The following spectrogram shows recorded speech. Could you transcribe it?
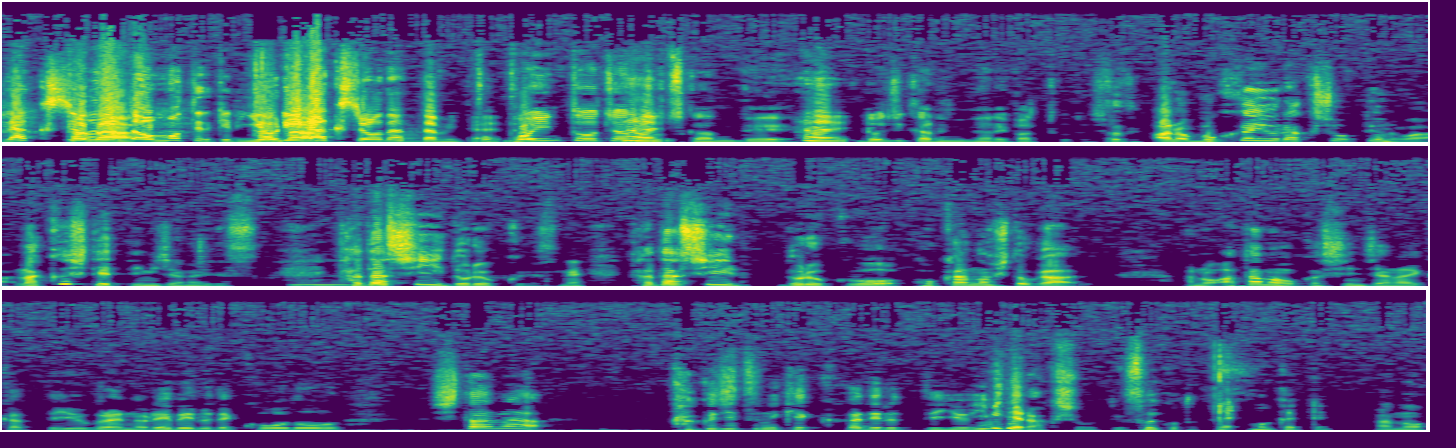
楽勝だと思ってるけど、より楽勝だったみたいな。ポイントをちゃんと掴んで、はいロジカルになればってことでしょ？そうです。あの、僕が言う楽勝っていうのは、楽してって意味じゃないです。うん正しい努力ですね。正しい努力を他の人が、あの、頭おかしいんじゃないかっていうぐらいのレベルで行動したら、確実に結果が出るっていう意味で楽勝っていう、そういうことです。え、もう一回言って。あの、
